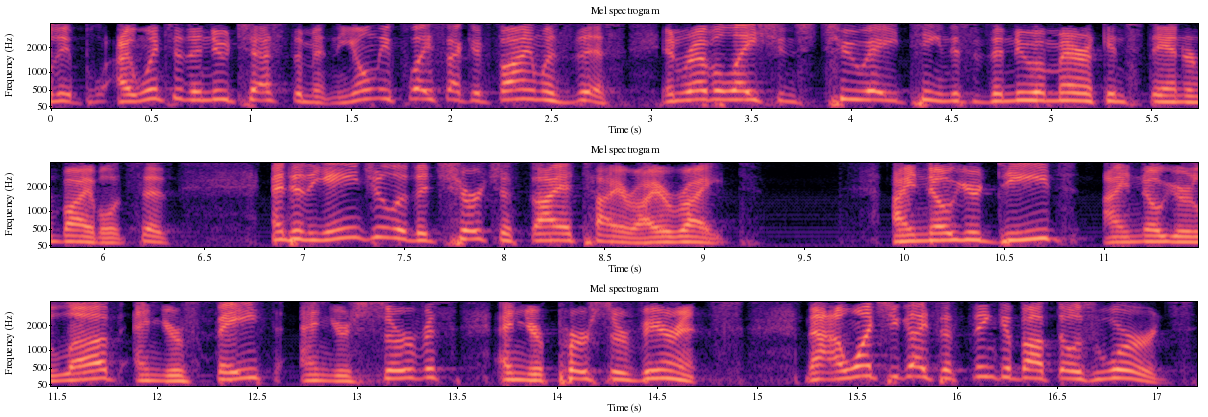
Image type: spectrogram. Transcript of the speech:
the, I went to the New Testament, and the only place I could find was this in Revelations 2:18. This is the New American Standard Bible. It says, "And to the angel of the church of Thyatira I write, I know your deeds, I know your love and your faith and your service and your perseverance." Now I want you guys to think about those words:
